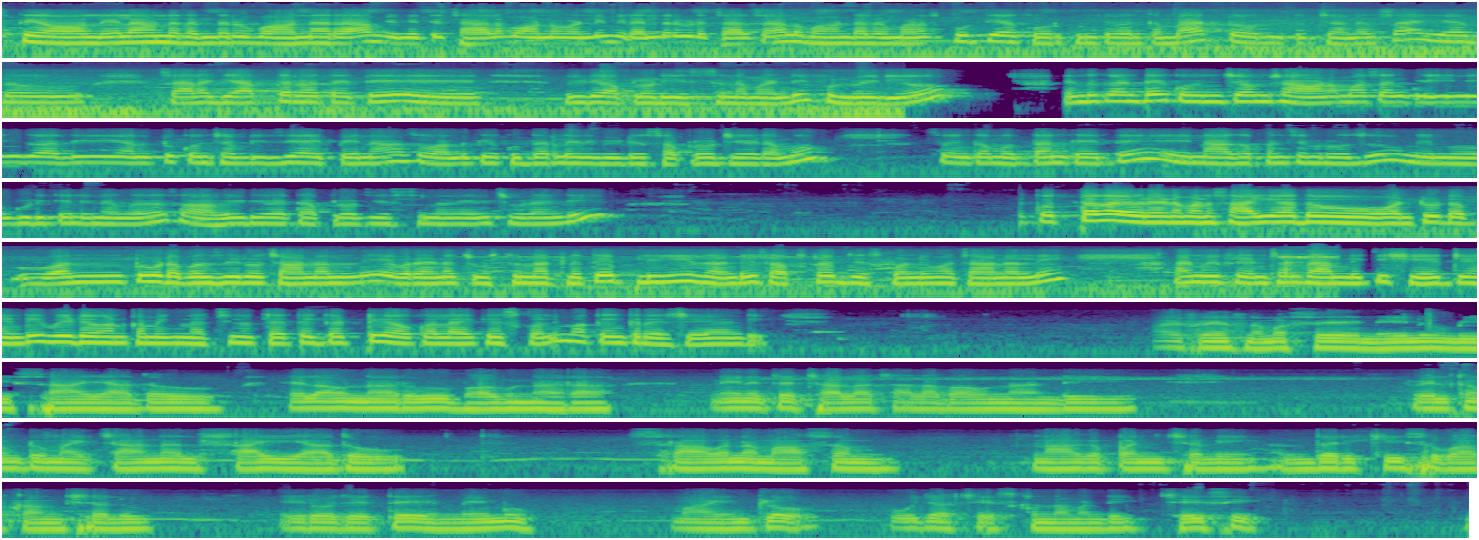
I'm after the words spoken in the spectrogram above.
నమస్తే ఆల్. ఎలా ఉన్నారు అందరూ? బాగున్నారా? మేమైతే చాలా బాగున్నామండి. మీరందరూ కూడా చాలా చాలా బాగుండాలని మనస్ఫూర్తిగా కోరుకుంటూ welcome back to our YouTube channel. Sai Yadav. చాలా గ్యాప్ తర్వాత అయితే వీడియో అప్లోడ్ చేస్తున్నామండి ఫుల్ వీడియో. ఎందుకంటే కొంచెం శ్రావణ మాసం క్లీనింగ్ అది అంటూ కొంచెం బిజీ అయిపోయినా సో అందుకే కుదరలేదు వీడియోస్ అప్లోడ్ చేయడము. సో ఇంకా మొత్తానికైతే నాగపంచమి రోజు మేము గుడికి వెళ్ళినాం కదా సో ఆ వీడియో అయితే అప్లోడ్ చేస్తున్నాను నేను. చూడండి. కొత్తగా ఎవరైనా మన Sai Yadav one two dub one two double zero ఛానల్ని ఎవరైనా చూస్తున్నట్లయితే ప్లీజ్ అండి సబ్స్క్రైబ్ చేసుకోండి మా ఛానల్ని. అండ్ మీ ఫ్రెండ్స్ అండ్ ఫ్యామిలీకి షేర్ చేయండి. వీడియో కనుక మీకు నచ్చినట్లయితే గట్టిగా ఒక లైక్ వేసుకొని మాకు ఎంకరేజ్ చేయండి. హాయ్ ఫ్రెండ్స్ నమస్తే. నేను మీ సాయి యాదవ్. ఎలా ఉన్నారు? బాగున్నారా? నేనైతే చాలా చాలా బాగున్నా అండి. Welcome to my channel Sai Yadav. Shravana మాసం. నాగపంచమి అందరికీ శుభాకాంక్షలు. ఈరోజైతే మేము మా ఇంట్లో పూజ చేసుకున్నామండి. చేసి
